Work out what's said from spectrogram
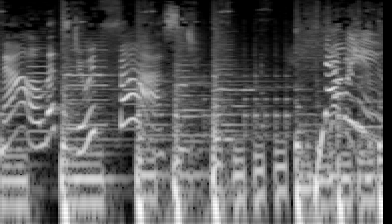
Now let's do it fast. W!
